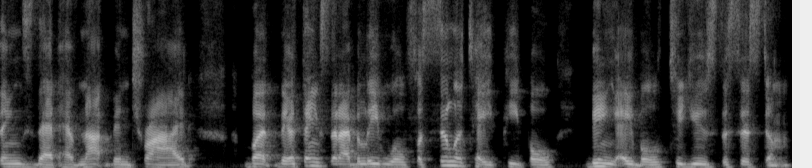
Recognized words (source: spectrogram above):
things that have not been tried, but they're things that I believe will facilitate people being able to use the system.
